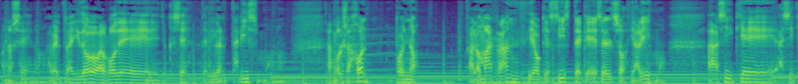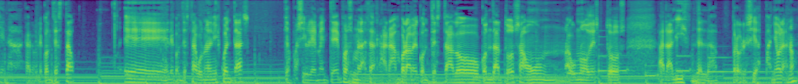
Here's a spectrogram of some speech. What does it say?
pues no sé, ¿no? Haber traído algo de, yo qué sé, de libertarismo, ¿no? Anglosajón. Pues no. A lo más rancio que existe, que es el socialismo. Así que, así que nada, claro, le he contestado. Eh, le he contestado con una de mis cuentas que posiblemente pues me la cerrarán por haber contestado con datos a, un, a uno de estos adalid de la progresía española, ¿no?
